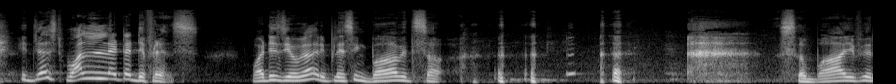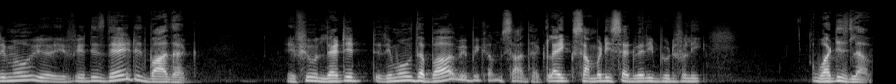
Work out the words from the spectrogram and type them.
it's just one letter difference. What is yoga? Replacing ba with sa. so ba, if you remove, if it is there, it is badhak. If you let it remove the ba, we become sadhak. Like somebody said very beautifully, what is love?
